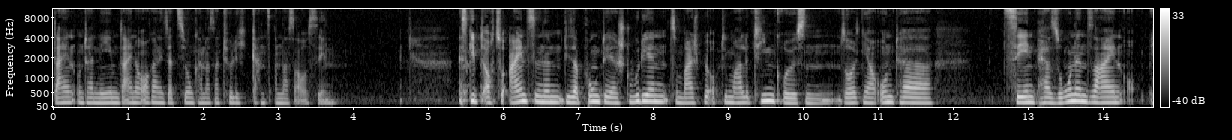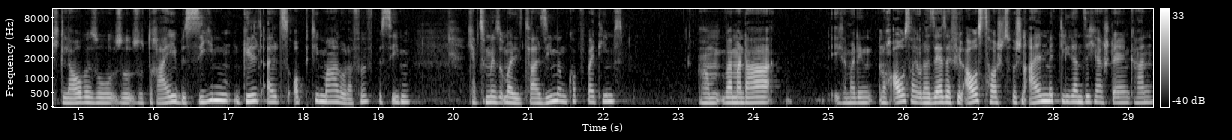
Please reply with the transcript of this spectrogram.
dein Unternehmen, deine Organisation kann das natürlich ganz anders aussehen. Es gibt auch zu einzelnen dieser Punkte ja Studien, zum Beispiel optimale Teamgrößen sollten ja unter zehn Personen sein, ich glaube, so, so, so drei bis sieben gilt als optimal oder fünf bis sieben. Ich habe zumindest immer die Zahl sieben im Kopf bei Teams, ähm, weil man da, ich sag mal, den noch ausreichend oder sehr, sehr viel Austausch zwischen allen Mitgliedern sicherstellen kann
